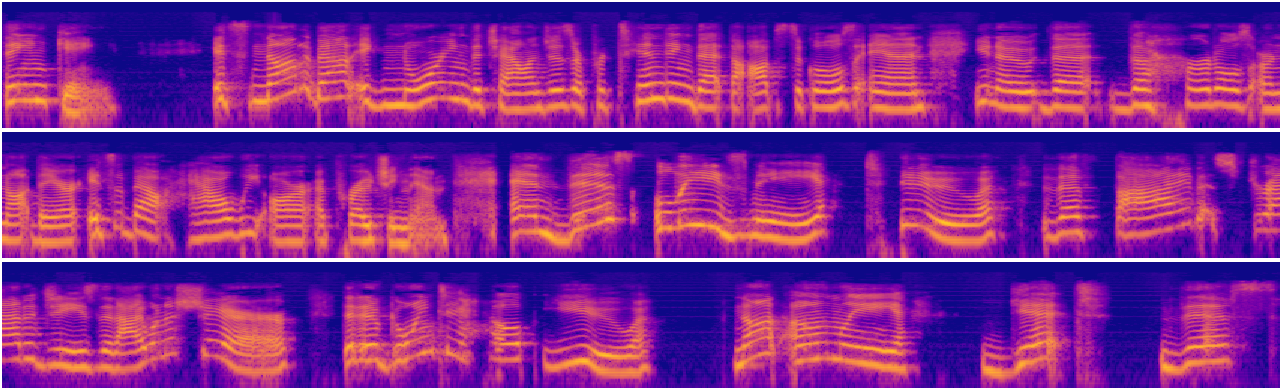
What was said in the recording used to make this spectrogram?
thinking. It's not about ignoring the challenges or pretending that the obstacles and, you know, the, the hurdles are not there. It's about how we are approaching them. And this leads me to the five strategies that I want to share that are going to help you not only get this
